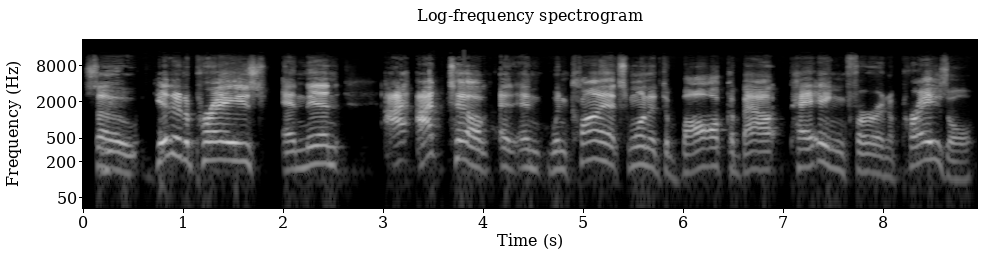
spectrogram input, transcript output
So get it appraised and then I, I tell, and, and, when clients wanted to balk about paying for an appraisal,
